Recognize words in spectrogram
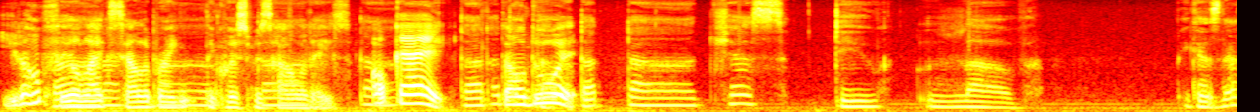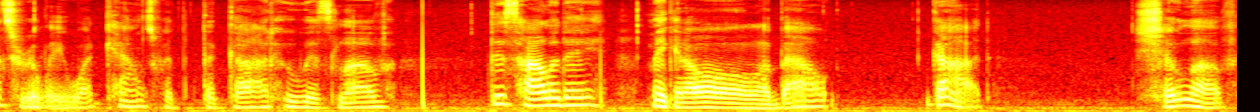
you don't feel like celebrating the Christmas holidays. Okay, don't do it. Just do love. Because that's really what counts with the God who is love. This holiday, make it all about God. Show love,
